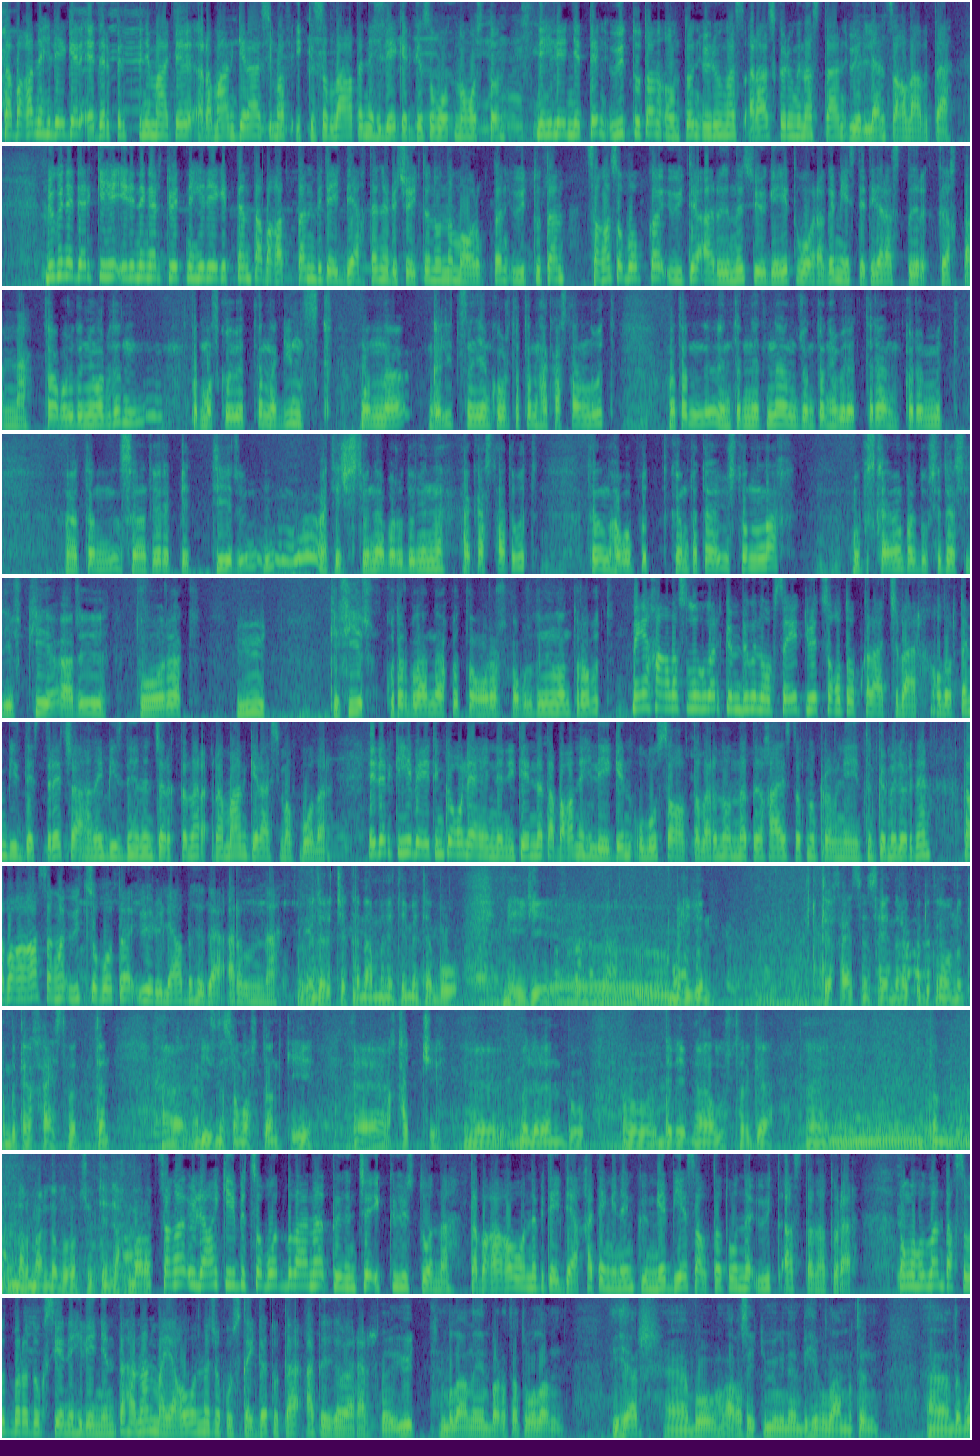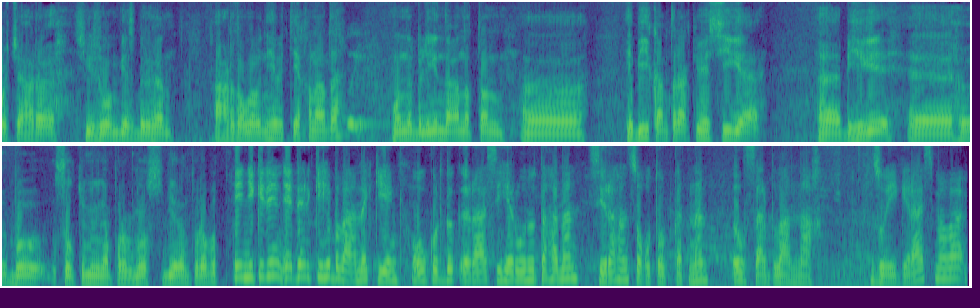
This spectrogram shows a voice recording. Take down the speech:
Табаған әхілегер эдер предприниматель Роман Герасимов икки сыллағыта нәхілегерге соғытын оңыстон. Нәхіленеттен үйт тутан онтон үрің ас арас көріңін астан үйеллән сағалабыта. Бүгін эдер кихи иринен әртует нәхилегеттен табағаттан бүтейдеяқтан өлөчөйтін уна мауруктан үйт тутан саңа собокка үйті арыны сүйгейі туорага местетігер астыр кықтанна. Та оборудованиелардан Подмосковьеттен Ногинск, онна Галицин ен кортатан хакастанлыбыт. Атан интернетинен жонтан хөбелеттерен көрөммүт. Атан сынатыр петтир отечественное оборудование хакастатыбыт. Тан хабопыт кымтата үст тонналах. Выпускаемая продукция сливки, ары, творог, үйт, кефир, кутар балан ақпыт, орар оборудованиелан тұрабыт. Меңе хаңла сұлуғығар күмбігін опсайы түйет соғы топкалатчы бар. Олортан биздестіре чағаны биздігінің жарықтанар Роман Герасимов болар. Эдер кихи бәйтін көгіләйінен итенне табаған эхлеген улус салатталарын онна тыға айстатын управлениетін көмелерден табағаға саңа үйт собота үйерілі бұғыға арылына. Эдер чеканамын етемете бұл бейге білген ты хайсын сайындыра кудукун оны тун быты хайстваттан бизнес оңостон ки катчы мөлөрен бу деревня алустарга нормально лорон сөптен жахмара. Саңа үләға кирбит собот тыгынча 200 тонна. Табағаға оны битейдә катеңинен күнгә 5-6 тонна үйт астана турар. Оңа холлан тақсыбыт продукцияны хиленен таханан маяға онна тута атыга барар. Үйт буланы баратат olan Ихер, бу агас үтүмүгүнөн бихи буламытын да боча хара 115 бирген ахырталар не бит якынада. Оны билген даганаттан эби контракт биһиги бу сылтымыгынан прогноз берен турабыт. Эникиден эдер кихи буланы ол курдук ыра сихер уну таханан сирахан соғытоп катынан ылсар буланнах. Зоя Герасимова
